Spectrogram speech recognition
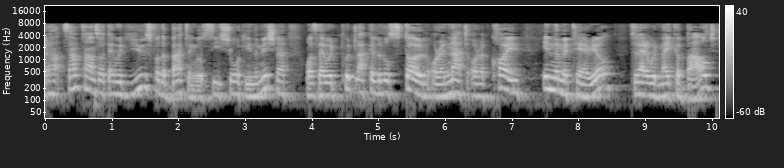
But how, sometimes what they would use for the button, we'll see shortly in the Mishnah, was they would put like a little stone or a nut or a coin in the material so that it would make a bulge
